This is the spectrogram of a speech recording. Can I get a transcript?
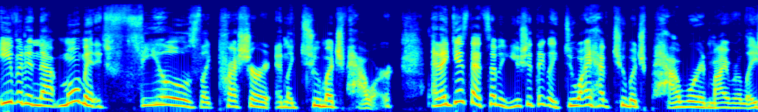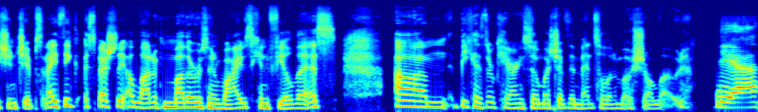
even in that moment, it feels like pressure and like too much power. And I guess that's something you should think like, do I have too much power in my relationships? And I think especially a lot of mothers and wives can feel this um, because they're carrying so much of the mental and emotional load. Yeah.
